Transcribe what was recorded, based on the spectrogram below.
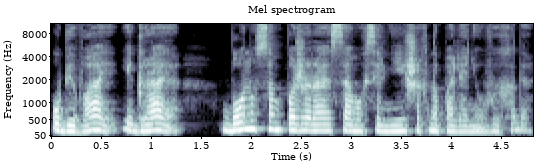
убивая, играя, бонусом пожирая самых сильнейших на поляне у выхода.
